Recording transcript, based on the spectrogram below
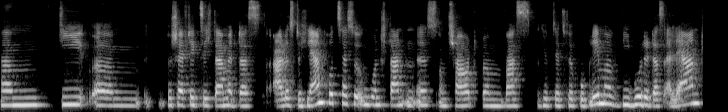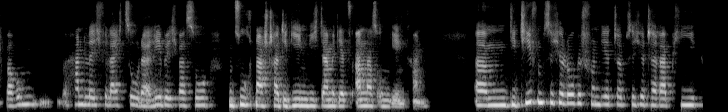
Ähm, die ähm, beschäftigt sich damit, dass alles durch Lernprozesse irgendwo entstanden ist und schaut, ähm, was gibt es jetzt für Probleme, wie wurde das erlernt, warum handle ich vielleicht so oder erlebe ich was so und sucht nach Strategien, wie ich damit jetzt anders umgehen kann. Ähm, die tiefenpsychologisch fundierte Psychotherapie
